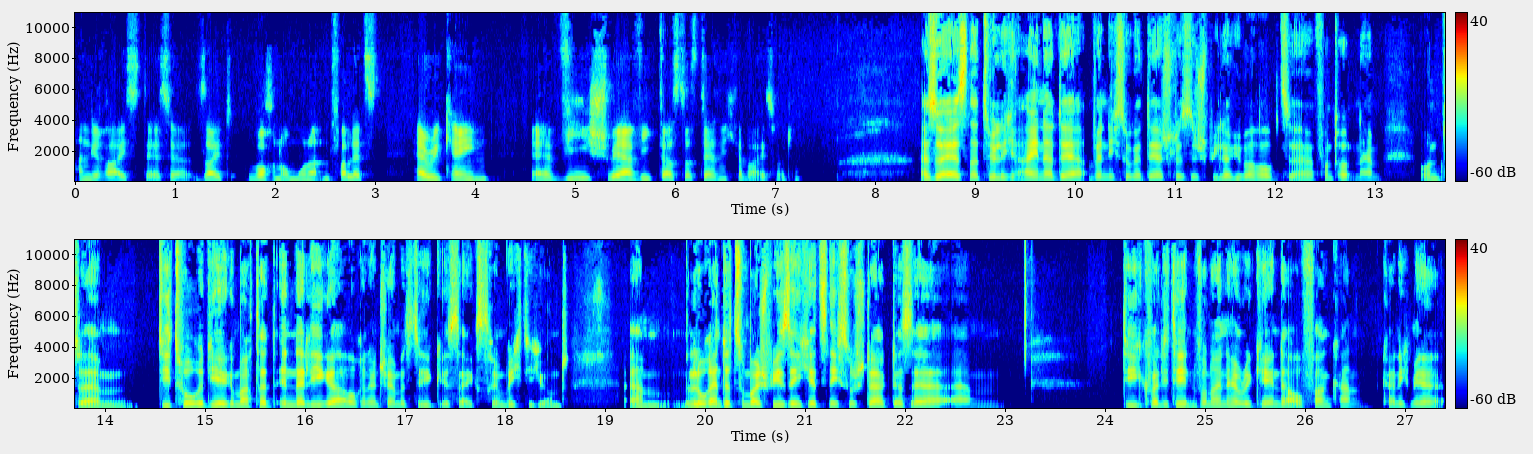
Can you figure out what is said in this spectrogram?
angereist. Der ist ja seit Wochen und Monaten verletzt. Harry Kane äh, wie schwer wiegt das, dass der nicht dabei ist heute? Also er ist natürlich einer der, wenn nicht sogar der Schlüsselspieler überhaupt äh, von Tottenham. Und ähm, die Tore, die er gemacht hat in der Liga, auch in der Champions League, ist er extrem wichtig. Und ähm, Lorente zum Beispiel sehe ich jetzt nicht so stark, dass er ähm, die Qualitäten von einem Harry Kane da auffangen kann. Kann ich mir,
